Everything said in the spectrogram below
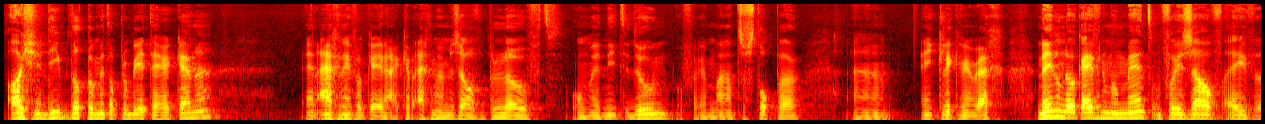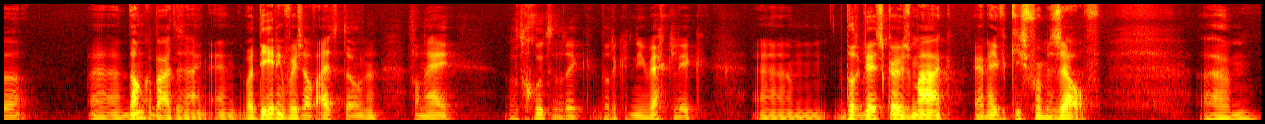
als je die, dat moment al probeert te herkennen en eigenlijk denkt van oké, nou ik heb eigenlijk met mezelf beloofd om het niet te doen of een maand te stoppen en je klikt weer weg Neem dan ook even een moment om voor jezelf even uh, dankbaar te zijn en waardering voor jezelf uit te tonen. Van hé, hey, wat goed dat ik, dat ik het niet wegklik. Um, dat ik deze keuze maak en even kies voor mezelf. Um,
